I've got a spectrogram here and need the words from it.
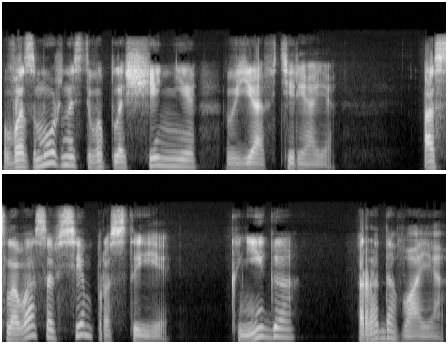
возможность воплощения в явь теряя. А слова совсем простые. Книга родовая.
